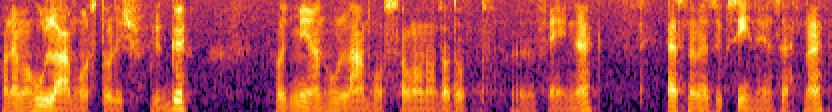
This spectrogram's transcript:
hanem a hullámhoztól is függ, hogy milyen hullámhossza van az adott fénynek. Ezt nevezzük színérzetnek.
